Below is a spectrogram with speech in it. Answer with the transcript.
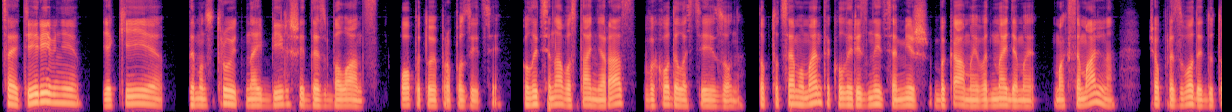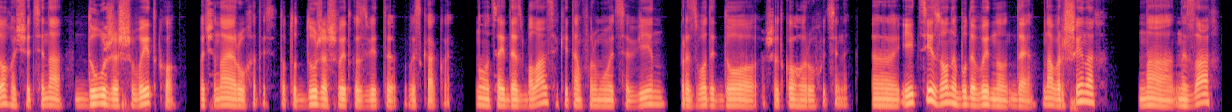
Це ті рівні, які демонструють найбільший дисбаланс попиту і пропозиції, коли ціна в останній раз виходила з цієї зони. Тобто це моменти, коли різниця між биками і ведмедями максимальна, що призводить до того, що ціна дуже швидко починає рухатись, тобто дуже швидко звідти вискакує. Ну, цей дисбаланс, який там формується, він призводить до швидкого руху ціни. Е, і ці зони буде видно де? На вершинах, на низах,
